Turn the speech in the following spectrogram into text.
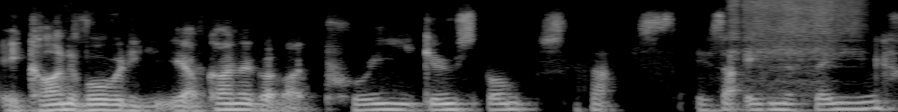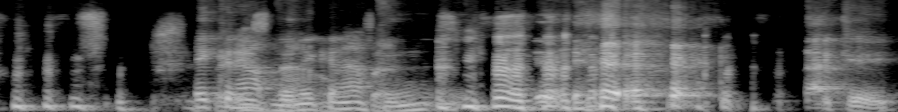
it kind of already I've kind of got like pre goosebumps. That's is that even a thing? it can happen. Now, it can happen. exactly.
